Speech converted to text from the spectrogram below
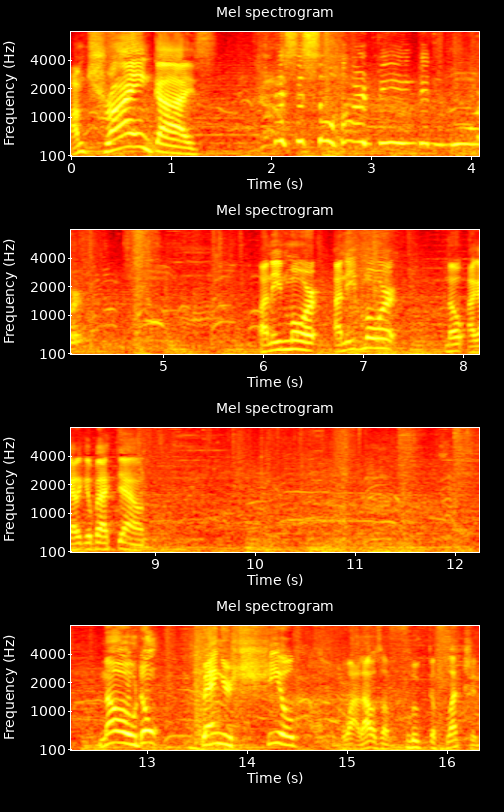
I'm trying, guys. This is so hard being in war. I need more. I need more. No, I gotta go back down. No, don't bang your shield. Wow, that was a fluke deflection.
